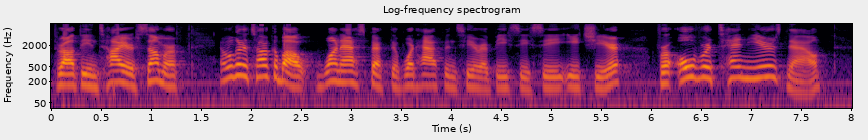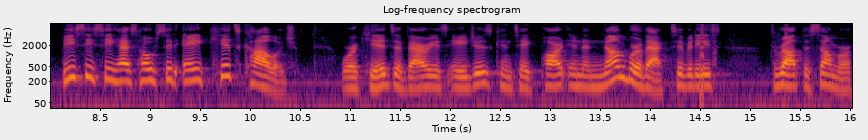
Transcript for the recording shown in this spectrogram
throughout the entire summer. And we're going to talk about one aspect of what happens here at BCC each year. For over 10 years now, BCC has hosted a kids college where kids of various ages can take part in a number of activities throughout the summer,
